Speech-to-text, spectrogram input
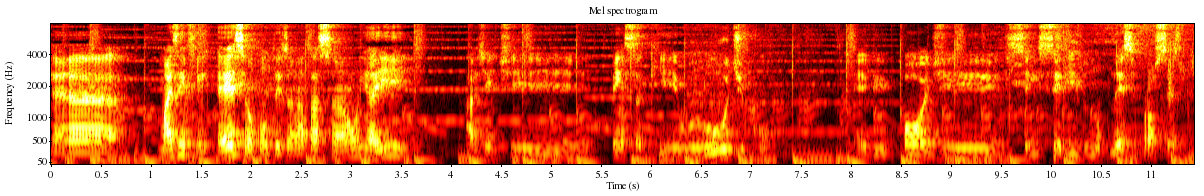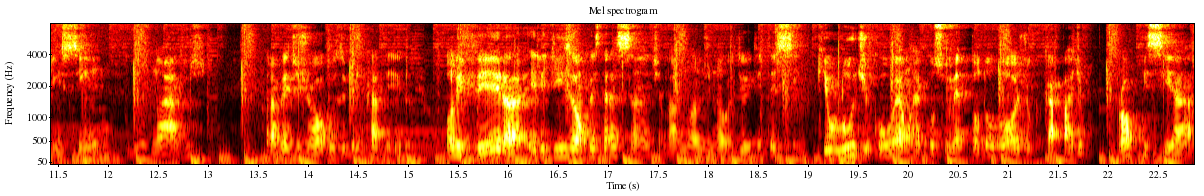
É, mas enfim, esse é o contexto da natação e aí a gente pensa que o lúdico ele pode ser inserido nesse processo de ensino dos nados através de jogos e brincadeiras. Oliveira, ele diz uma coisa interessante lá no ano de 85, que o lúdico é um recurso metodológico capaz de propiciar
